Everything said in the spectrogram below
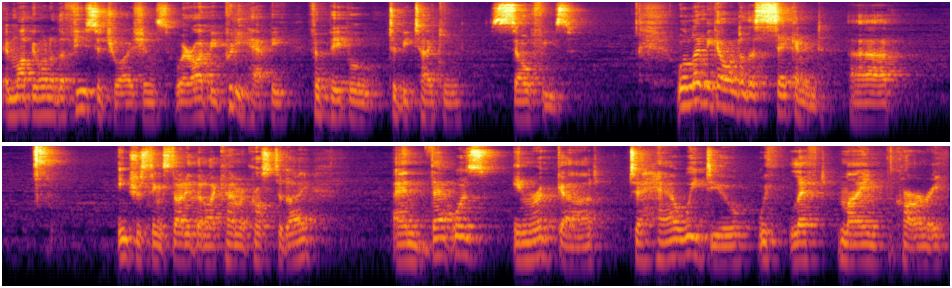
it might be one of the few situations where I'd be pretty happy for people to be taking selfies. Well, let me go on to the second uh, interesting study that I came across today, and that was in regard to how we deal with left main coronary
